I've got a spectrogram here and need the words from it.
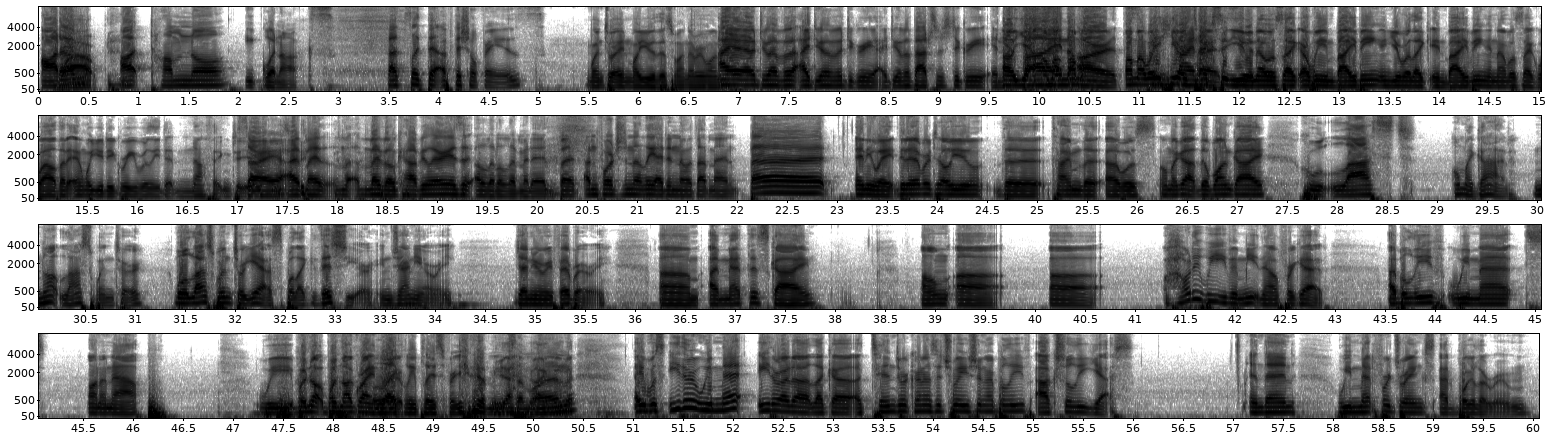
autumn autumnal equinox. That's like the official phrase. Went to NYU this one, everyone. I uh, do have a I do have a degree. I do have a bachelor's degree in Oh, yeah, on my- fine on arts. On my way here, I texted arts. you and I was like, "Are we imbibing?" And you were like, "Imbibing," and I was like, "Wow, that NYU degree really did nothing to Sorry, you." I, my my vocabulary is a little limited, but unfortunately, I didn't know what that meant. But Anyway, did I ever tell you the time that I was? Oh my god, the one guy who last. Oh my god, not last winter. Well, last winter, yes, but like this year in January, January, February. Um, I met this guy. On uh, uh, how did we even meet? Now forget. I believe we met on an app. We, but not, but not Grindr. likely place for you to meet Yeah, someone. It was either we met either at a like a, a Tinder kind of situation, I believe. Actually, yes. And then we met for drinks at Boiler Room.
